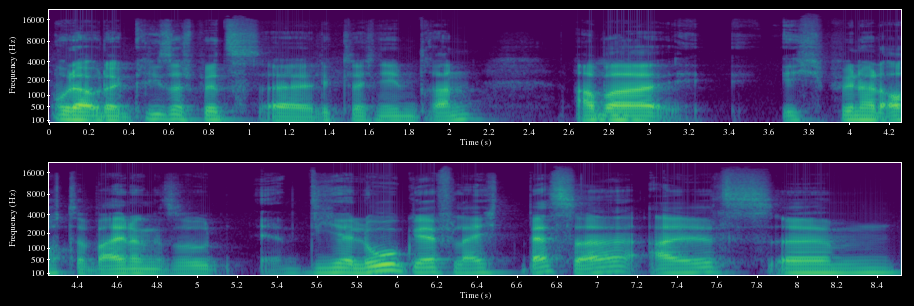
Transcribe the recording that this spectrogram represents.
oder, oder Grieserspitz äh, liegt gleich nebendran. Aber mhm ich bin halt auch der Meinung, so Dialog wäre vielleicht besser, als, ähm,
